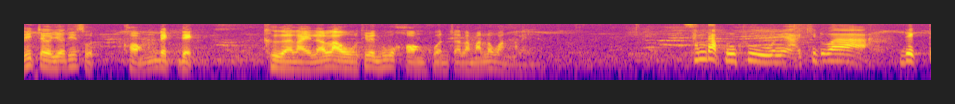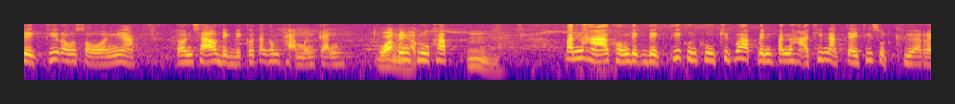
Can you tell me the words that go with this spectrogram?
ที่เจอเยอะที่สุดของเด็กๆ คืออะไรแล้วเราที่เป็นผู้ปกครองควรจะระมัดระวังอะไร สำหรับคุณครูเนี่ยคิดว่าเด็กๆที่เราสอนเนี่ยตอนเช้าเด็ก ๆ ก็ตั้งคำถามเหมือนกัน ว่าไงคุณครับครูครับ อืมปัญหาของเด็กๆ ที่คุณครูคิดว่าเป็นปัญหาที่หนักใจที่สุดคืออะไร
